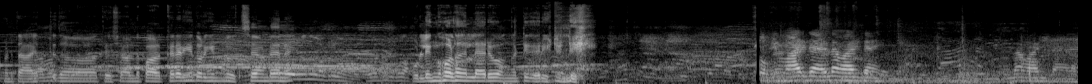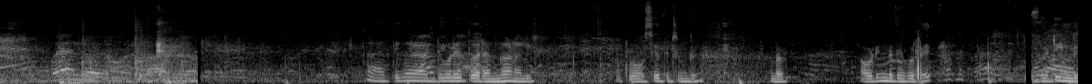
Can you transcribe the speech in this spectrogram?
ഇവിടെ താഴത്ത് അത്യാവശ്യം ആളുടെ ഇപ്പോൾ ആൾക്കാർ ഇറങ്ങി തുടങ്ങിയിട്ടുണ്ട്. ഉച്ചയാണ്ട് തന്നെ പുള്ളിങ്കോളം എല്ലാവരും അങ്ങോട്ട് കയറിയിട്ടുണ്ട് അടിപൊളി തുരങ്കാണത് ക്ലോസ് ചെയ്തിട്ടുണ്ട്. അവിടെ ഉണ്ട് ഇതേപോലെ. ഇവിടെ ഉണ്ട്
